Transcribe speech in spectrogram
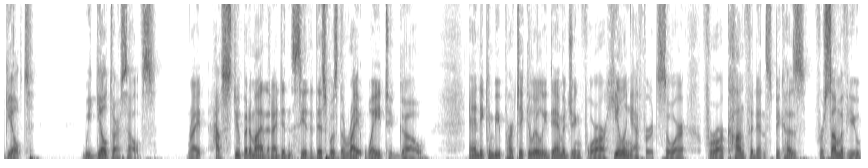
guilt. We guilt ourselves, right? How stupid am I that I didn't see that this was the right way to go? And it can be particularly damaging for our healing efforts or for our confidence because for some of you,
